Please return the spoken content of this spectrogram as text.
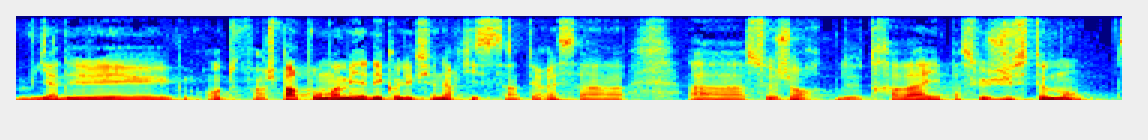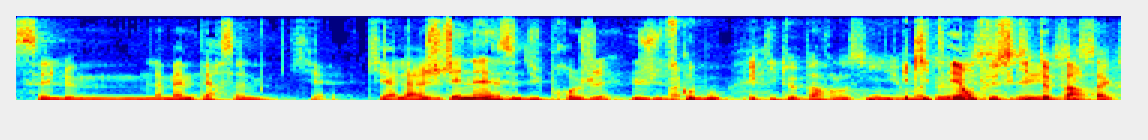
Il y a des, enfin, je parle pour moi, mais il y a des collectionneurs qui s'intéressent à, à, ce genre de travail parce que justement, c'est la même personne qui a, qui a la genèse du projet jusqu'au bout. Et qui te parle aussi. Et, qui, et en plus, qui te parle. C'est ça que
